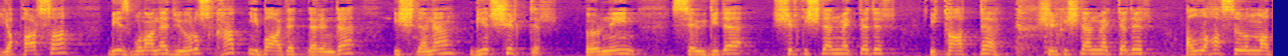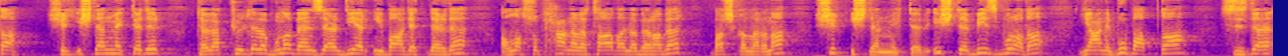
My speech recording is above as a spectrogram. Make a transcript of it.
yaparsa biz buna ne diyoruz? Kalp ibadetlerinde işlenen bir şirktir. Örneğin sevgide şirk işlenmektedir. İtaatte şirk işlenmektedir. Allah'a sığınmada şirk işlenmektedir. Tevekkülde ve buna benzer diğer ibadetlerde Allah subhanahu ve taala ile beraber başkalarına şirk işlenmektedir. İşte biz burada yani bu bapta sizde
